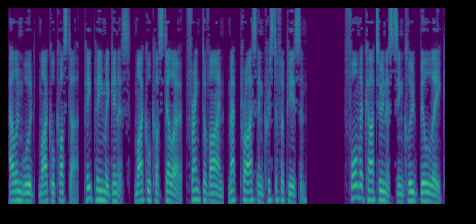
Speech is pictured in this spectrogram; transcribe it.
Alan Wood, Michael Costa, P. P. McGuinness, Michael Costello, Frank Devine, Matt Price and Christopher Pearson. Former cartoonists include Bill Leak.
